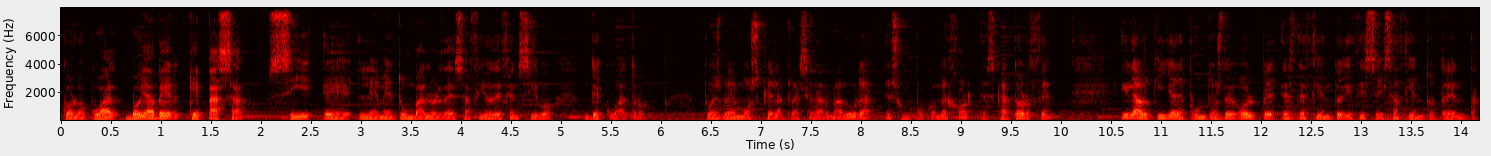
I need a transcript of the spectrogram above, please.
Con lo cual voy a ver qué pasa si eh, le meto un valor de desafío defensivo de 4. Pues vemos que la clase de armadura es un poco mejor, es 14, y la horquilla de puntos de golpe es de 116 a 130.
